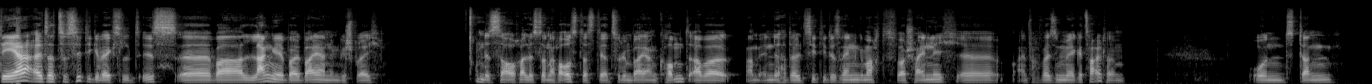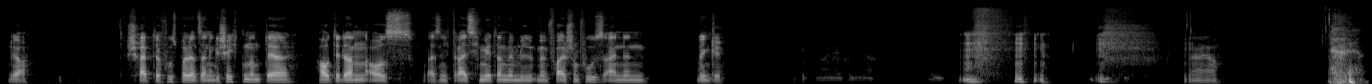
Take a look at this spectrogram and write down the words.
Der, als er zu City gewechselt ist, äh, war lange bei Bayern im Gespräch. Und es sah auch alles danach aus, dass der zu den Bayern kommt, aber am Ende hat halt City das Rennen gemacht, wahrscheinlich äh, einfach, weil sie mehr gezahlt haben. Und dann, ja, schreibt der Fußballer seine Geschichten und der haut dir dann aus, weiß nicht, 30 Metern mit, mit dem falschen Fuß einen Winkel. naja.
